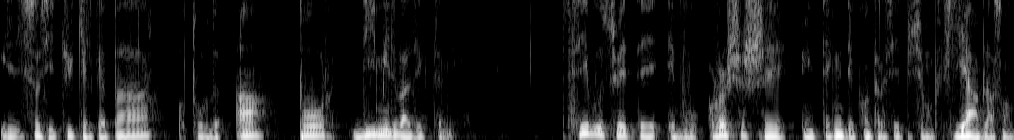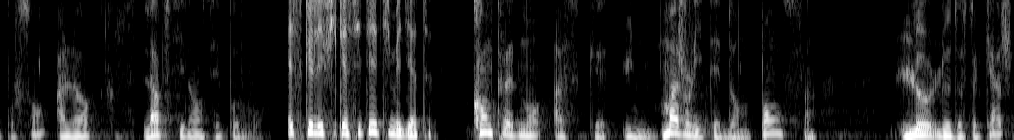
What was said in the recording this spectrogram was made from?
il se situe quelque part autour de 1 pour 10 000 vasectomies. Si vous souhaitez et vous recherchez une technique de contraception fiable à 100%, alors l'abstinence est pour vous. Est-ce que l'efficacité est immédiate? Contrairement à ce qu'une majorité d'hommes pensent, le lieu de stockage,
